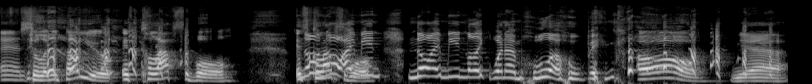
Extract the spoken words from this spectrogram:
And so let me tell you, it's collapsible. It's no, collapsible. no, I mean, no, I mean like when I'm hula hooping. oh, yeah.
